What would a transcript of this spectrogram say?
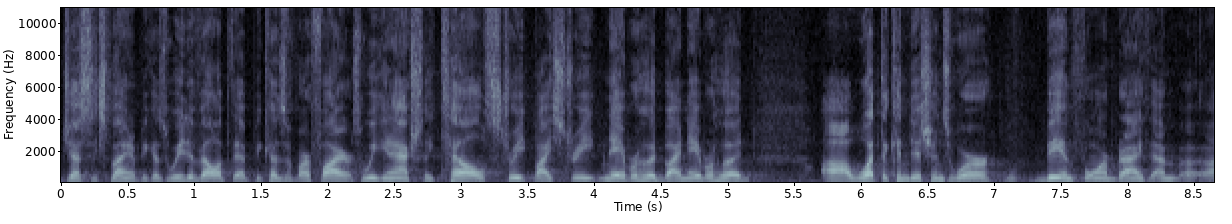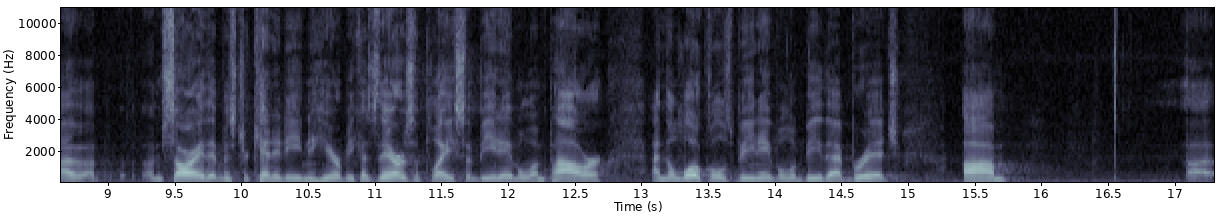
Just explain it, because we developed that because of our fires. We can actually tell street by street, neighborhood by neighborhood, uh, what the conditions were, be informed. I, I'm, uh, I'm sorry that Mr. Kennedy isn't here, because there's a place of being able to empower and the locals being able to be that bridge. Um, uh,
